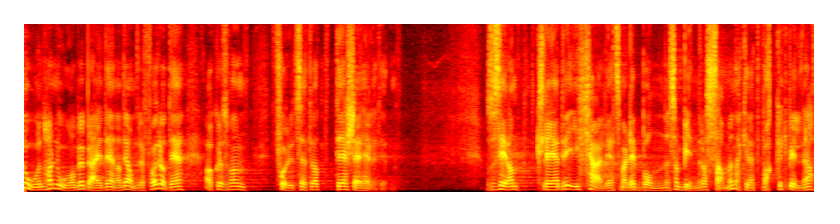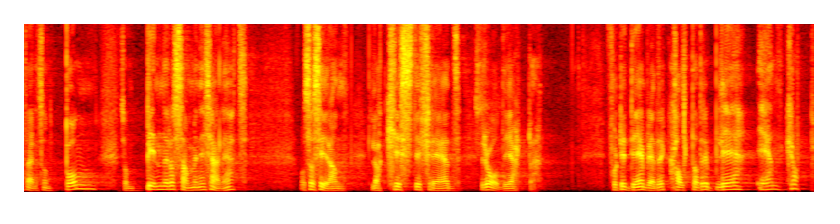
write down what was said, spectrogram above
noen har noe å bebreide en av de andre for. og det akkurat som Han forutsetter at det skjer hele tiden. Og Så sier han kle dere i kjærlighet, som er det båndet som binder oss sammen. Er ikke det et vakkert bilde? At det er et sånt bånd som binder oss sammen i kjærlighet. Og så sier han la Kristi fred råde i hjertet. For til det ble dere kalt da dere ble én kropp.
